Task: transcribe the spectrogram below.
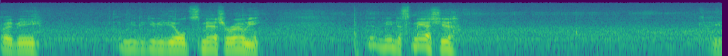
Sorry, bee. Didn't mean to give you the old smash smasheroni. Didn't mean to smash you. Okay,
